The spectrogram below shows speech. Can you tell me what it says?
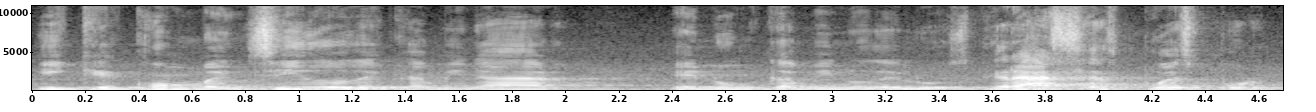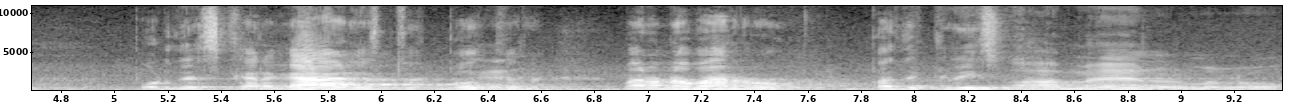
y que convencido de caminar en un camino de luz. Gracias pues por, por descargar estos podcasts. Hermano Navarro, paz de Cristo. Amén, hermano.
